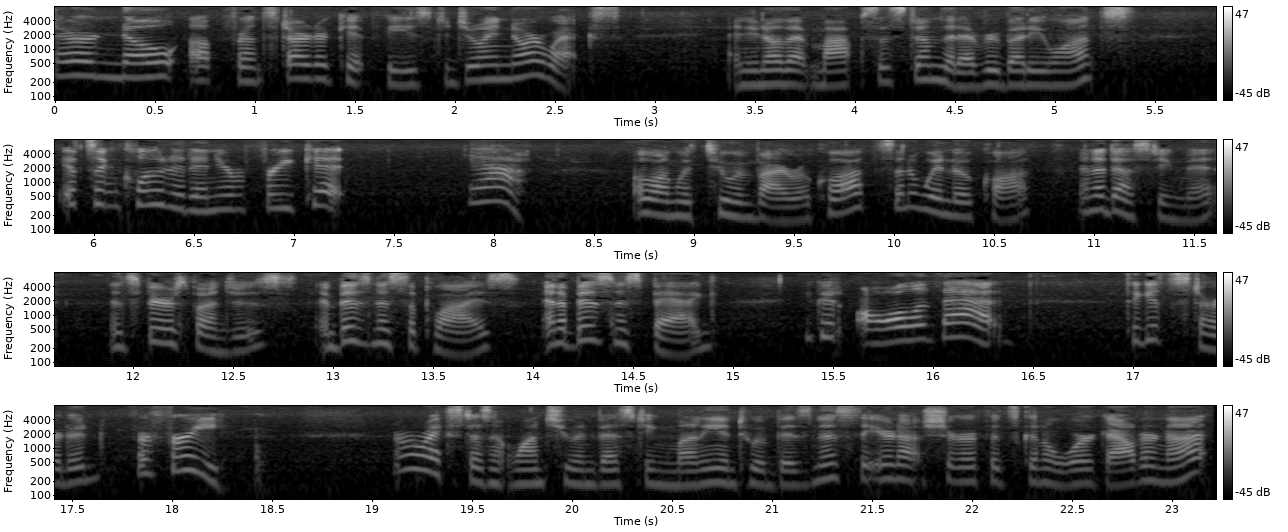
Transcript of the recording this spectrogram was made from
There are no upfront starter kit fees to join Norwex. And you know that mop system that everybody wants? It's included in your free kit. Yeah, along with two Enviro cloths and a window cloth and a dusting mitt and spare sponges and business supplies and a business bag. You get all of that to get started for free. Norwex doesn't want you investing money into a business that you're not sure if it's going to work out or not,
